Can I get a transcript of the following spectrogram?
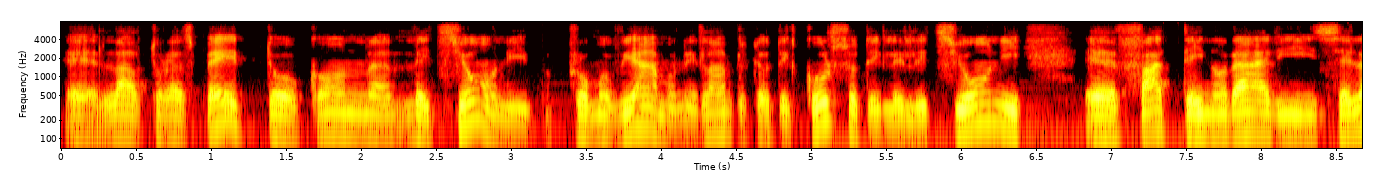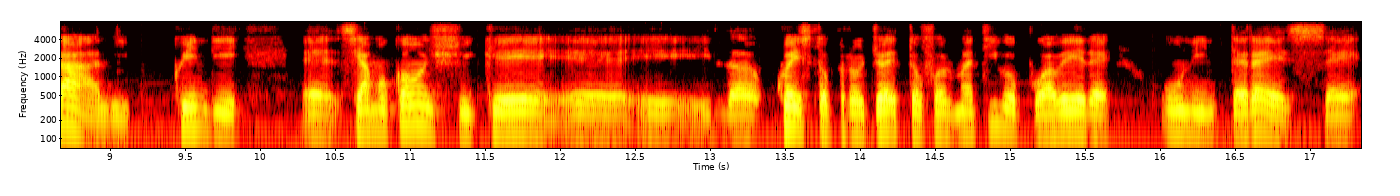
eh, l'altro aspetto con lezioni, promuoviamo nell'ambito del corso delle lezioni eh, fatte in orari serali, quindi eh, siamo consci che eh, il, questo progetto formativo può avere un interesse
